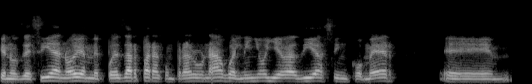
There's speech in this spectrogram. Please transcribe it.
nos decían, oye, ¿me puedes dar para comprar un agua? El niño lleva días sin comer, em,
